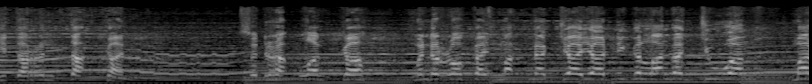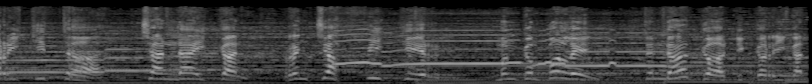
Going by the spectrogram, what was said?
kita rentakkan sederak langkah menerokai makna jaya di gelangan juang. Mari kita canaikan rencah pikir menggembeling tenaga di keringat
